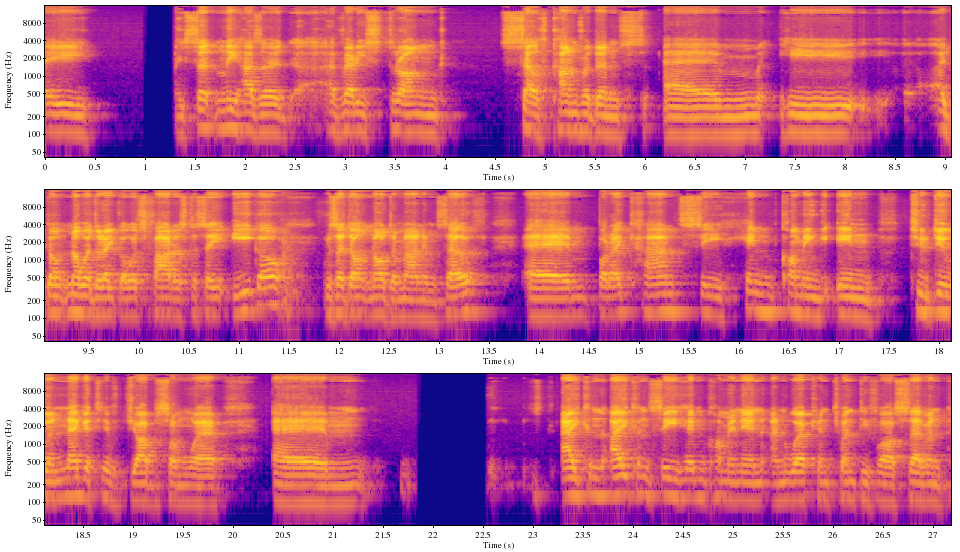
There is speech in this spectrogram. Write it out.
a he certainly has a a very strong self confidence. Um, he I don't know whether I go as far as to say ego because I don't know the man himself. Um, but I can't see him coming in to do a negative job somewhere. Um, I can I can see him coming in and working 24/7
